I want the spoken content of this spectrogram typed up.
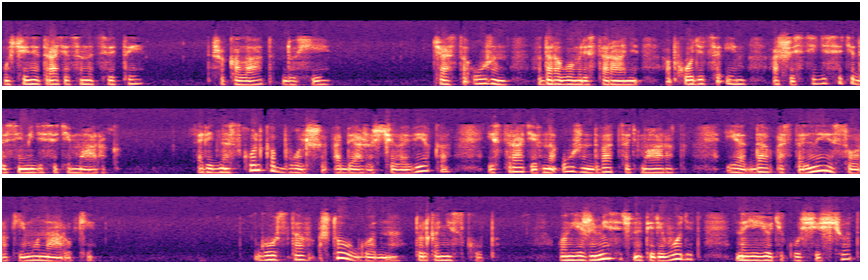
Мужчины тратятся на цветы, шоколад, духи. Часто ужин в дорогом ресторане обходится им от 60 до 70 марок. А ведь насколько больше обяжешь человека, истратив на ужин 20 марок и отдав остальные 40 ему на руки. Густав что угодно, только не скуп. Он ежемесячно переводит на ее текущий счет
